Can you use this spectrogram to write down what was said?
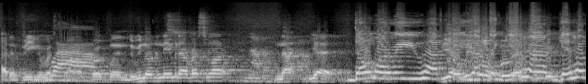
at a vegan restaurant Wow. in Brooklyn. Do we know the name of that restaurant? Not Not yet. Don't worry, you have to, Yeah, we you have gonna get her get her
